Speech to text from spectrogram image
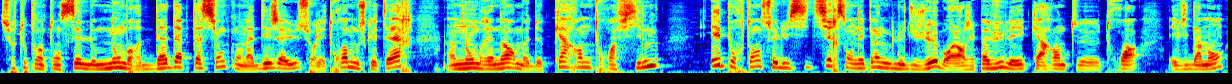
surtout quand on sait le nombre d'adaptations qu'on a déjà eu sur les trois mousquetaires, un nombre énorme de 43 films, et pourtant celui-ci tire son épingle du jeu. Bon alors j'ai pas vu les 43 évidemment,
